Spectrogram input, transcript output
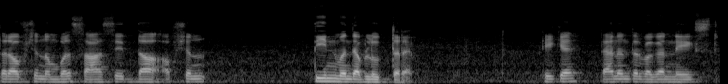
तर ऑप्शन नंबर सहाशे दहा ऑप्शन तीनमध्ये आपलं उत्तर आहे. ठीक आहे? त्यानंतर बघा नेक्स्ट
